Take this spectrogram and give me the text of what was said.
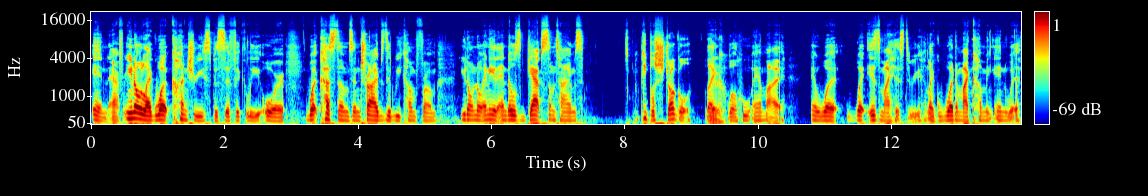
in Africa, you know, like what country specifically or what customs and tribes did we come from. You don't know any of that. And those gaps sometimes people struggle like, Yeah. well, who am I? And what what is my history? Like what am I coming in with?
